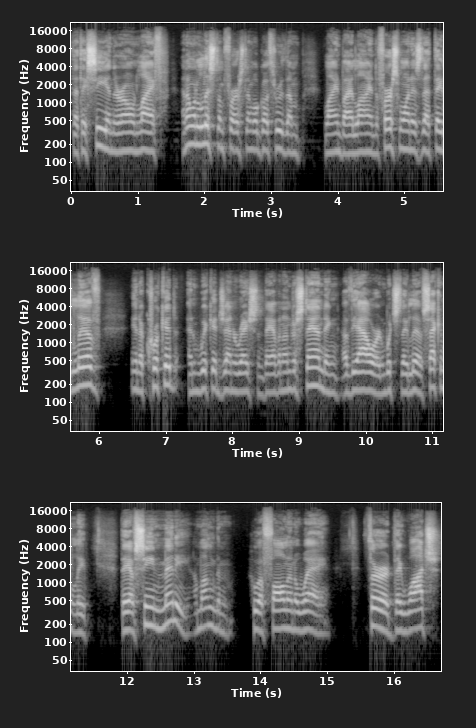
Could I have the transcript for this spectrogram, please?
that they see in their own life. And I want to list them first, and we'll go through them line by line. The first one is that they live in a crooked and wicked generation. They have an understanding of the hour in which they live. Secondly, they have seen many among them who have fallen away. Third, they watch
